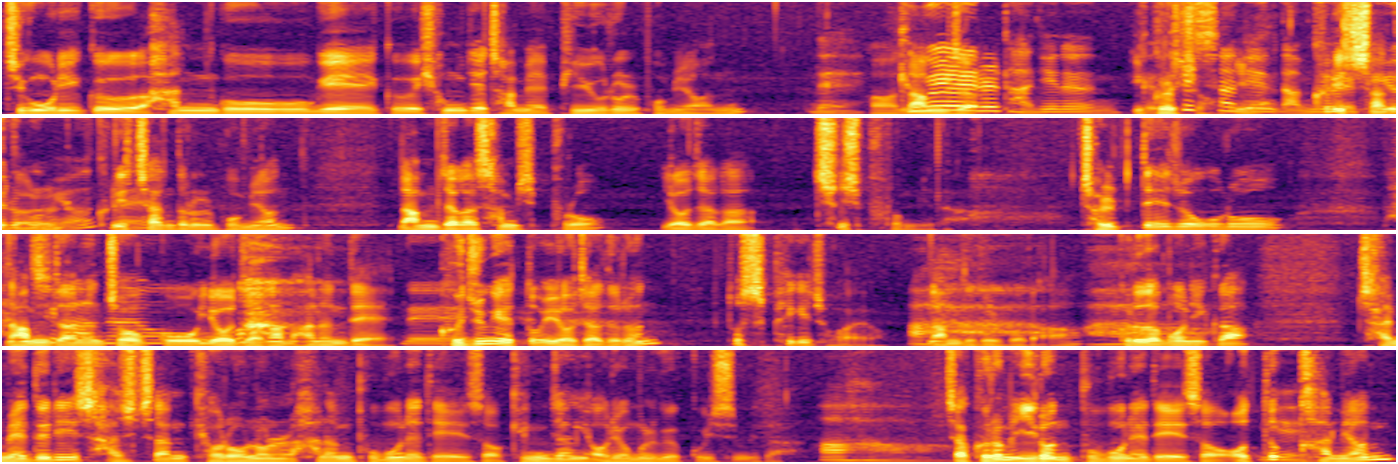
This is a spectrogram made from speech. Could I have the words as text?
지금 우리 그 한국의 그 형제 자매 비율을 보면 네. 어, 교회를 다니는 이그 그렇죠. 크리스찬인 예, 남녀의 크리스찬들, 비율을 보면 네. 크리스찬들을 보면 남자가 30%, 여자가 70%입니다. 절대적으로 남자는. 적고 여자가 많은데 네. 그 중에 또 여자들은 또 스펙이 좋아요. 아. 남자들보다. 아. 그러다 보니까 자매들이 사실상 결혼을 하는 부분에 대해서 굉장히 어려움을 겪고 있습니다. 아하. 자, 그러면 이런 부분에 대해서 어떻게 예. 하면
